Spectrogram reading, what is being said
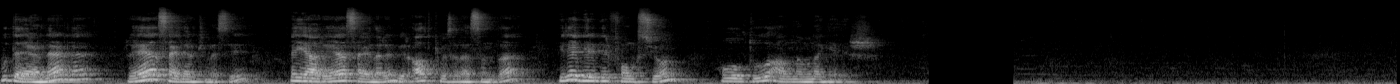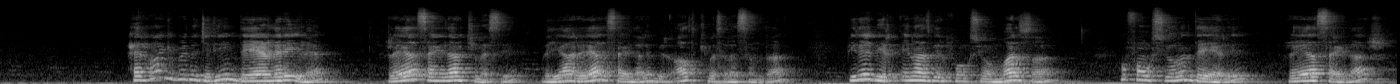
bu değerlerle reel sayılar kümesi veya reel sayıların bir alt kümesi arasında birebir bir fonksiyon olduğu anlamına gelir. Herhangi bir niceliğin değerleri ile reel sayılar kümesi veya reel sayıların bir alt kümesi arasında birebir en az bir fonksiyon varsa bu fonksiyonun değeri reel sayılar,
